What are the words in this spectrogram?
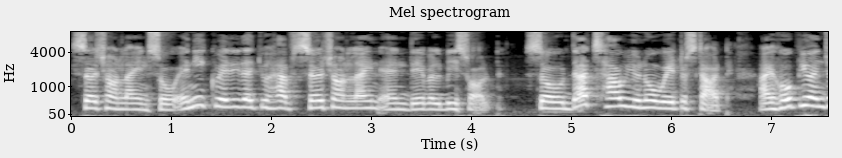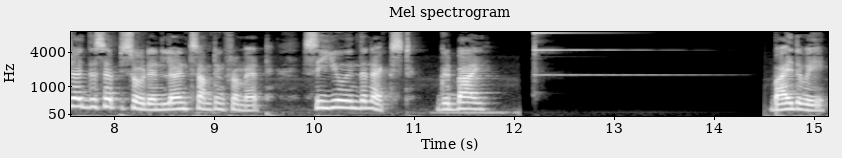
search online. So any query that you have, search online and they will be solved. So that's how you know where to start. I hope you enjoyed this episode and learned something from it. See you in the next. Goodbye. By the way,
